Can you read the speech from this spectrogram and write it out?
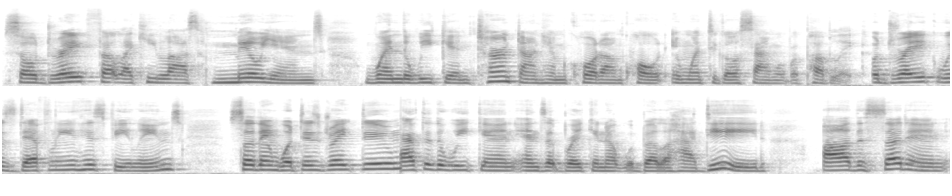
So Drake felt like he lost millions when the Weeknd turned on him, quote unquote, and went to go sign with Republic. But Drake was definitely in his feelings. So then what does Drake do? After the Weeknd ends up breaking up with Bella Hadid, all of a sudden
